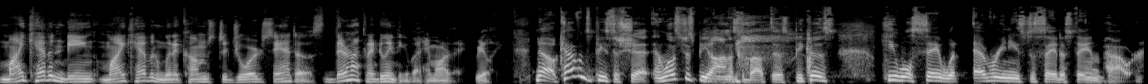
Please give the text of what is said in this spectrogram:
Mike Kevin being Mike Kevin when it comes to George Santos. They're not going to do anything about him, are they? Really? No, Kevin's a piece of shit. And let's just be honest about this because he will say whatever he needs to say to stay in power.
